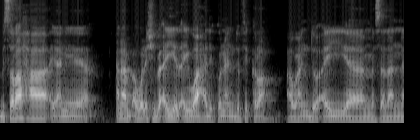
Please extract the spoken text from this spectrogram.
بصراحة يعني أنا بأول شيء بأيد أي واحد يكون عنده فكرة أو عنده أي آه، مثلا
